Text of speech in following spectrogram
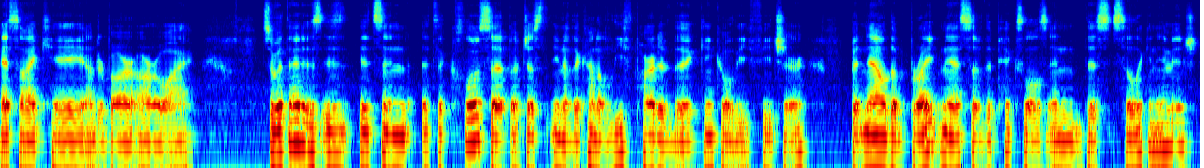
SIK underbar ROI. So what that is, is it's, an, it's a close-up of just, you know, the kind of leaf part of the ginkgo leaf feature, but now the brightness of the pixels in this silicon image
